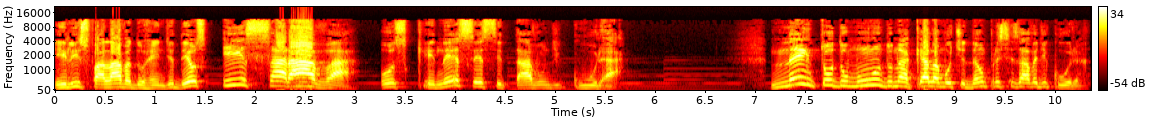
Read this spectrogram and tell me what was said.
E lhes falava do reino de Deus e sarava os que necessitavam de cura. Nem todo mundo naquela multidão precisava de cura,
